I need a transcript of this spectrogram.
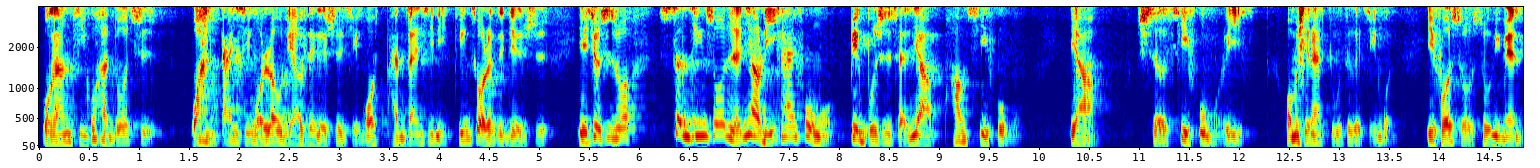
我刚刚提过很多次，我很担心我漏掉这个事情，我很担心你听错了这件事。也就是说，圣经说人要离开父母，并不是神要抛弃父母，要舍弃父母的意思。我们现在读这个经文，以佛所书里面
